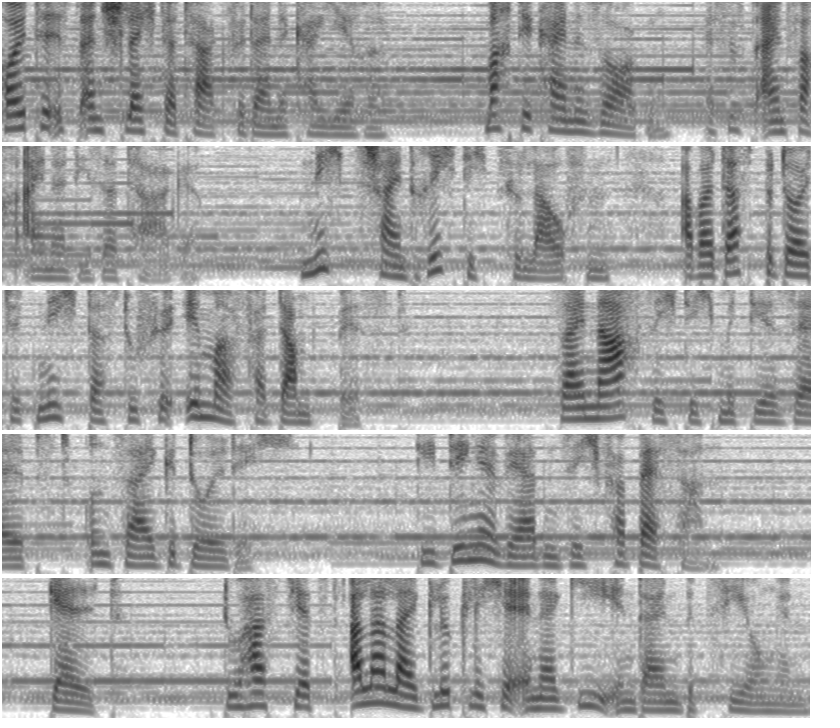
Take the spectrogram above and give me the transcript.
Heute ist ein schlechter Tag für deine Karriere. Mach dir keine Sorgen, es ist einfach einer dieser Tage. Nichts scheint richtig zu laufen, aber das bedeutet nicht, dass du für immer verdammt bist. Sei nachsichtig mit dir selbst und sei geduldig. Die Dinge werden sich verbessern. Geld. Du hast jetzt allerlei glückliche Energie in deinen Beziehungen.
